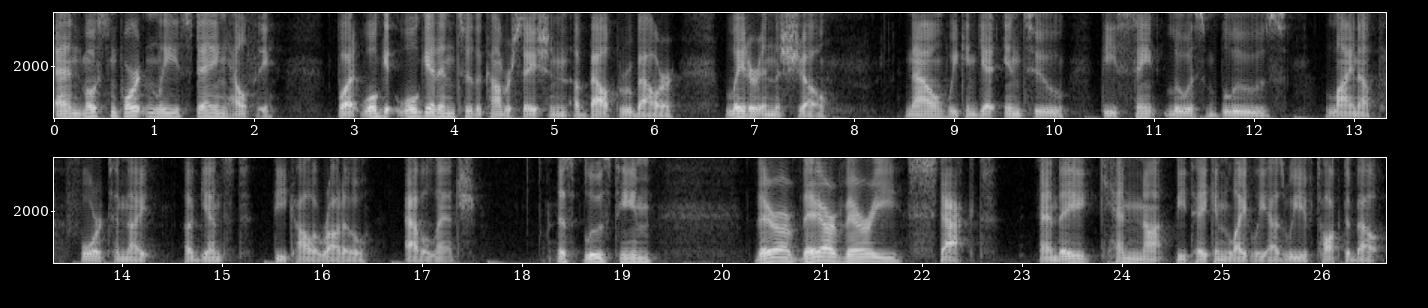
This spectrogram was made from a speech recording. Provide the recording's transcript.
and most importantly, staying healthy. But we'll get we'll get into the conversation about Grubauer later in the show. Now we can get into the St. Louis Blues lineup for tonight against the Colorado Avalanche. This Blues team, they are they are very stacked and they cannot be taken lightly as we've talked about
